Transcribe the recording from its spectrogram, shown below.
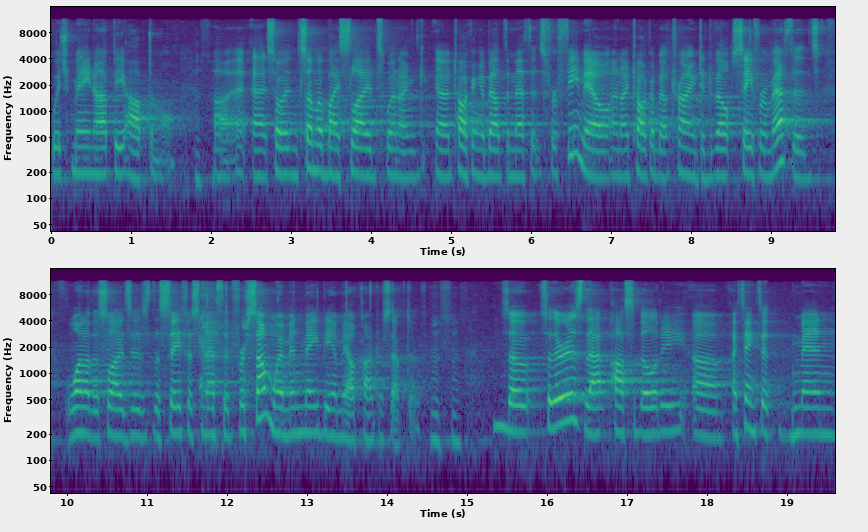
which may not be optimal. Uh, a- and so in some of my slides, when I'm uh, talking about the methods for female, and I talk about trying to develop safer methods, one of the slides is the safest method for some women may be a male contraceptive. So, so there is that possibility. Um, I think that men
